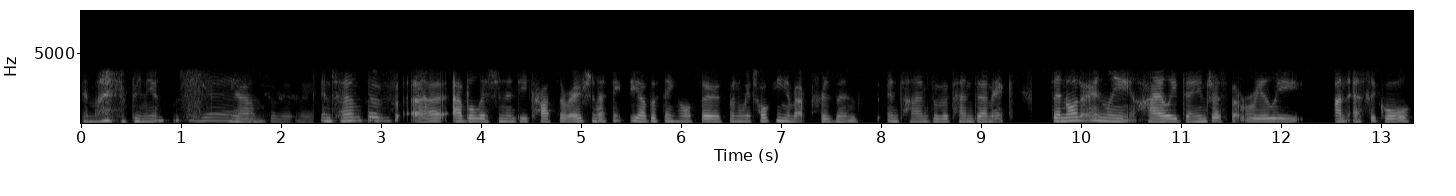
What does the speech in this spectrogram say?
in my opinion. Yeah, yeah. absolutely. In terms of uh, abolition and decarceration, I think the other thing also is when we're talking about prisons in times of a pandemic, they're not only highly dangerous but really unethical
